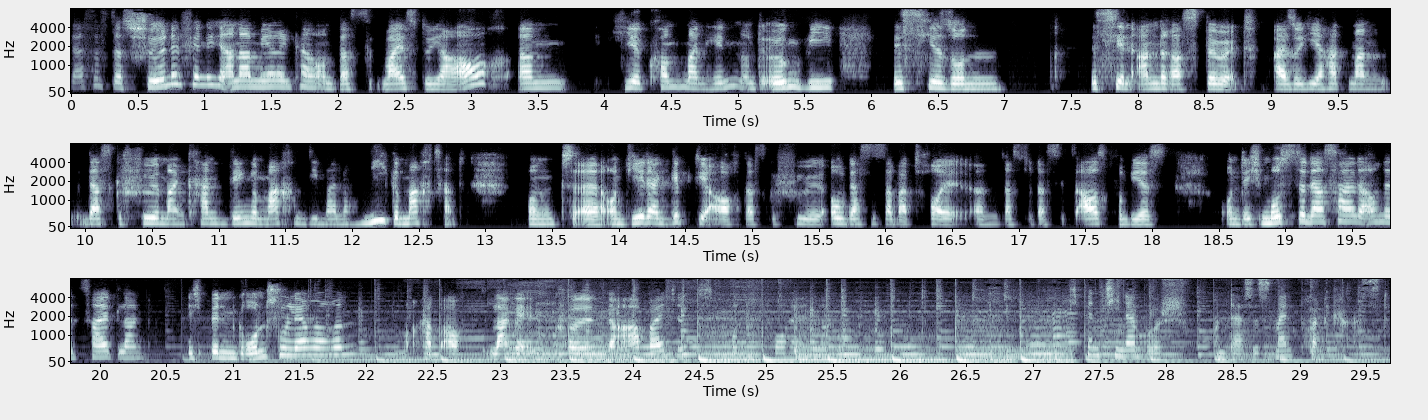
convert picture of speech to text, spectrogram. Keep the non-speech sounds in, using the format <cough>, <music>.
Das ist das Schöne, finde ich, an Amerika und das weißt du ja auch. Ähm, hier kommt man hin und irgendwie ist hier so ein, ist hier ein anderer Spirit. Also hier hat man das Gefühl, man kann Dinge machen, die man noch nie gemacht hat. Und, äh, und jeder gibt dir auch das Gefühl, oh, das ist aber toll, äh, dass du das jetzt ausprobierst. Und ich musste das halt auch eine Zeit lang. Ich bin Grundschullehrerin, habe auch lange in Köln gearbeitet und vorher in Ich bin Tina Busch und das ist mein Podcast,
